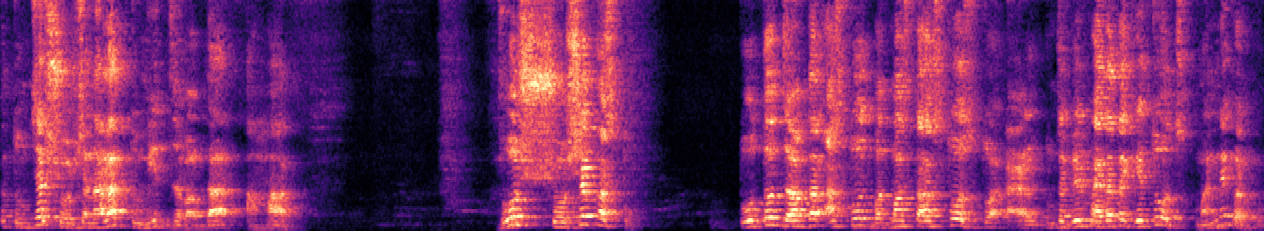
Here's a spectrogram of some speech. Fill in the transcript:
तर तुमच्या शोषणाला तुम्ही जबाबदार आहात. जो शोषक असतो तो तर जबाबदार असतोच बदमाश तर असतोच तो तुमचा गैरफायदा तर घेतोच मान्य करतो.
